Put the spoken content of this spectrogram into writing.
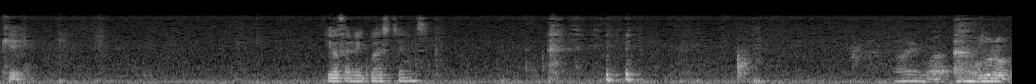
Okay. You have any questions? I'm uh, a little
